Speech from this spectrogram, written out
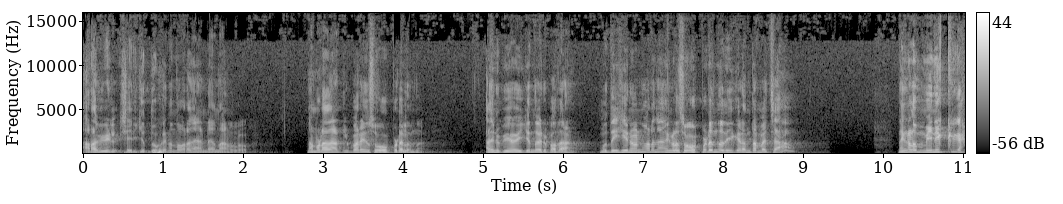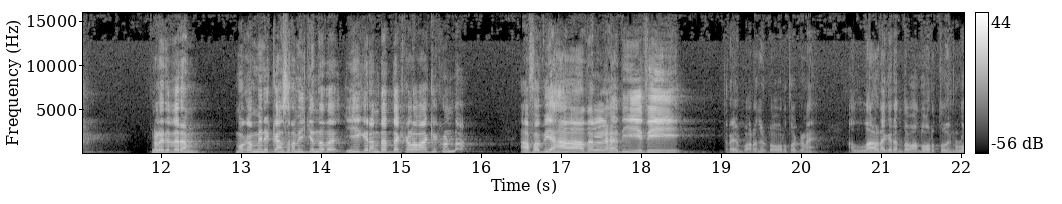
അറബിയിൽ ശരിക്കും ദുഹൻ എന്ന് പറഞ്ഞാൽ എണ്ണ എന്നാണല്ലോ. നമ്മുടെ നാട്ടിൽ പറയും സോപ്പിടലെന്ന്. അതിനുപയോഗിക്കുന്ന ഒരു പദമാണ്. മുദ്ഹിനു എന്ന് പറഞ്ഞാൽ നിങ്ങൾ സോപ്പിടുന്നത് ഈ ഗ്രന്ഥം വെച്ചാൽ നിങ്ങൾ മിനുക്കുക. നിങ്ങളൊരുതരം മുഖം മിനുക്കാൻ ശ്രമിക്കുന്നത് ഈ ഗ്രന്ഥത്തെ കളവാക്കിക്കൊണ്ട്? അഫബിഹാദൽ ഹദീദി ഇത്രയും പറഞ്ഞിട്ട് ഓർത്തോക്കണേ. അള്ളാഹയുടെ ഗ്രന്ഥമാണെന്ന് ഓർത്തു നിങ്ങൾ.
